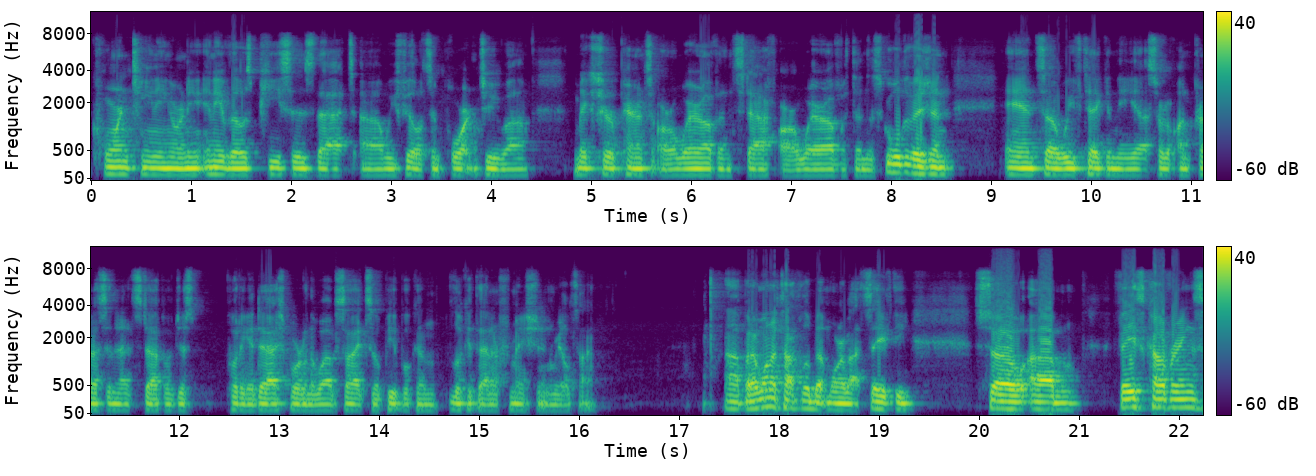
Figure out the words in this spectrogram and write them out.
quarantining or any, any of those pieces that uh, we feel it's important to uh, make sure parents are aware of and staff are aware of within the school division. And so we've taken the uh, sort of unprecedented step of just putting a dashboard on the website so people can look at that information in real time. Uh, but I want to talk a little bit more about safety. So um, face coverings,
